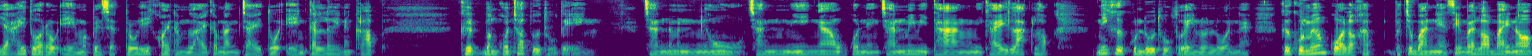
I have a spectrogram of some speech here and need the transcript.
อย่าให้ตัวเราเองมาเป็นศัตรูที่คอยทำลายกำลังใจตัวเองกันเลยนะครับ คือบางคนชอบดูถูกตัวเอง ฉันมันโง่ ฉันมันงี่เง่า คนอย่างฉันไม่มีทางมีใครรักหรอก นี่คือคุณดูถูกตัวเองล้วนๆนะ คือคุณไม่ต้องกลัวหรอกครับ ปัจจุบันเนี่ยสิ่งแวดล้อมภายนอก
